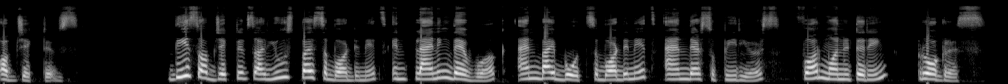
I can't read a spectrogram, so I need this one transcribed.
objectives. These objectives are used by subordinates in planning their work and by both subordinates and their superiors for monitoring progress.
